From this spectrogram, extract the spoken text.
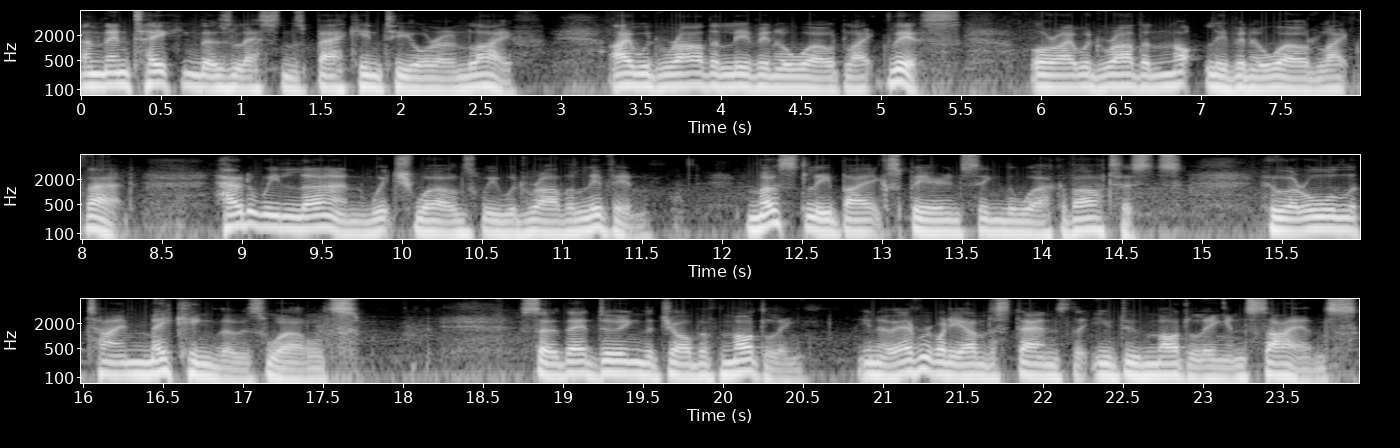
and then taking those lessons back into your own life. I would rather live in a world like this, or I would rather not live in a world like that. How do we learn which worlds we would rather live in? Mostly by experiencing the work of artists who are all the time making those worlds. So they're doing the job of modeling. You know, everybody understands that you do modeling in science.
